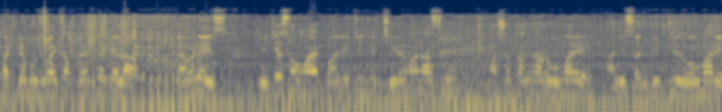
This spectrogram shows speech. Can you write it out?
खड्डे बुजवायचा प्रयत्न केला त्यावेळेस के जे सोमाय कॉलेजचे जे चेअरमन असतील अशोकांना रोमारे आणि संदीपजी रोमारे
